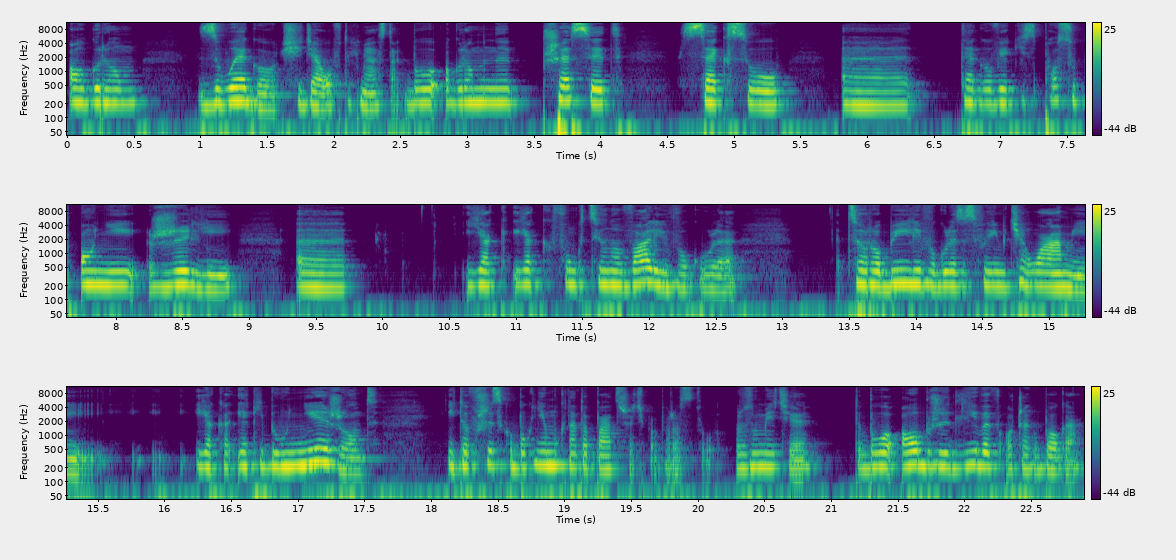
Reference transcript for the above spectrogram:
ogrom złego się działo w tych miastach. Był ogromny przesyt seksu, e, tego w jaki sposób oni żyli, e, jak, jak funkcjonowali w ogóle, co robili w ogóle ze swoimi ciałami, jak, jaki był nierząd. I to wszystko, Bóg nie mógł na to patrzeć po prostu. Rozumiecie? To było obrzydliwe w oczach Boga.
